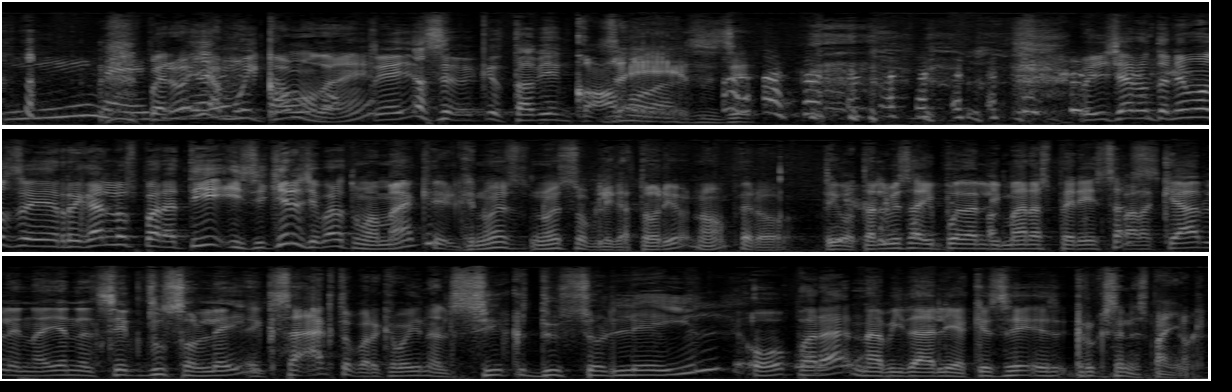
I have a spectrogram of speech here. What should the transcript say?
Sí, me Pero ella muy cómoda, ¿eh? Sí, ella se ve que está bien cómoda. Sí, sí, sí. Oye, Sharon, tenemos eh, regalos para ti. Y si quieres llevar a tu mamá, que, que no, es, no es obligatorio, ¿no? Pero digo, tal vez ahí puedan limar asperezas. Para que hablen ahí en el Cirque du Soleil. Exacto, para que vayan al Cirque du Soleil o para Navidalia, que es- creo que es en español.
